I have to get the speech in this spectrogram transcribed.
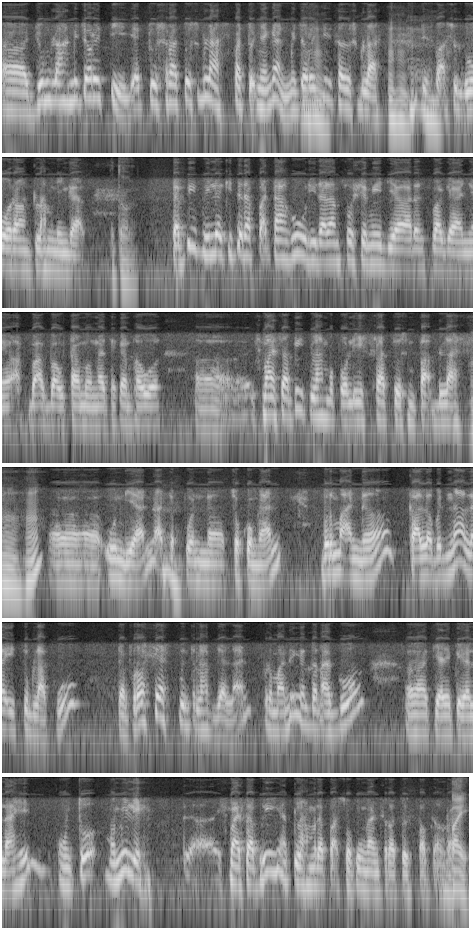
uh, jumlah majoriti iaitu 111 sepatutnya kan majoriti Mhm. 111 disebab dua orang telah meninggal. Betul. Tapi bila kita dapat tahu di dalam sosial media dan sebagainya akhbar-akhbar utama mengatakan bahawa uh, Ismail Sabri telah memperoleh 114 Mhm. uh, undian ataupun uh, sokongan bermakna kalau benarlah itu berlaku dan proses pun telah berjalan bermakna yang Tuan Agong uh, tiada pilihan lain untuk memilih Ismail Sabri yang telah mendapat sokongan 114 orang. Baik,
